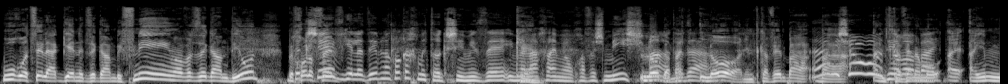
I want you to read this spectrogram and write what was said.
הוא רוצה לעגן את זה גם בפנים, אבל זה גם דיון. בכל אופן, תקשיב, ילדים לא כל כך מתרגשים מזה, אם כן. הלך להם יום חופש, מי לא, ישמע, גם, אתה יודע. לא, אני מתכוון ב... יישארו אני מתכוון. האם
